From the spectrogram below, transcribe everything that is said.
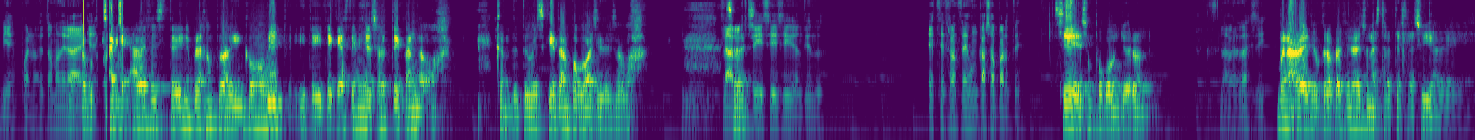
Bien, bueno, de todas maneras, Lo que que- pasa es que a veces te viene, por ejemplo, alguien como VIP y te dice que has tenido suerte cuando, cuando tú ves que tampoco ha sido eso. claro, ¿sabes? sí, sí, sí, lo entiendo. Este francés es un caso aparte, Sí, es un poco un llorón. la verdad que sí. Bueno, a ver, yo creo que al final es una estrategia suya de,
